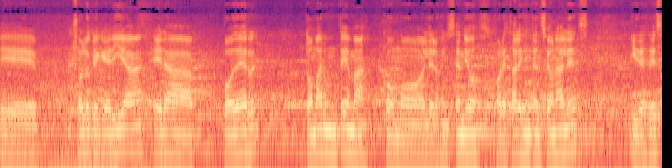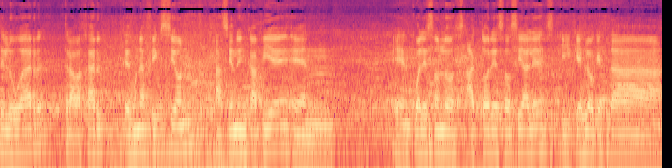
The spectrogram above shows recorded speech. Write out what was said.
eh, yo lo que quería era poder tomar un tema como el de los incendios forestales intencionales y desde ese lugar trabajar desde una ficción haciendo hincapié en, en cuáles son los actores sociales y qué es lo que está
